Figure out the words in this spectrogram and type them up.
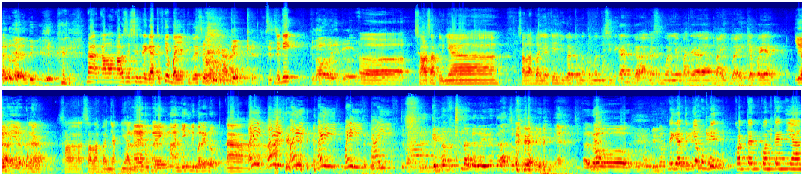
anjing. Nah, kalau kalau sisi negatifnya banyak juga sih sekarang. Jadi kenal sama Igo. eh salah satunya salah banyaknya juga teman-teman di sini kan nggak nggak semuanya pada baik-baik ya pak ya Iya, iya benar. Salah, salah banyaknya. Karena yang baik mah anjing di baledog. Nah, Baik, baik, baik, baik, baik, baik. genap cenah gara itu asup Aduh. negatifnya mungkin konten-konten yang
